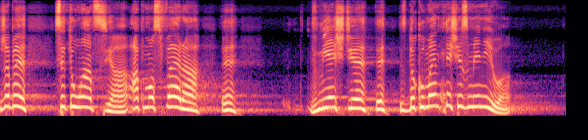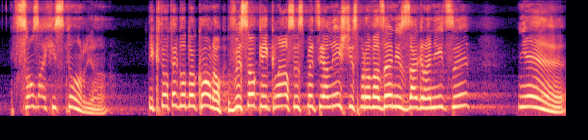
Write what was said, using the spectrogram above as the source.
Żeby sytuacja, atmosfera y, w mieście y, dokumentnie się zmieniła. Co za historia. I kto tego dokonał? Wysokiej klasy specjaliści sprowadzeni z zagranicy? Nie.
